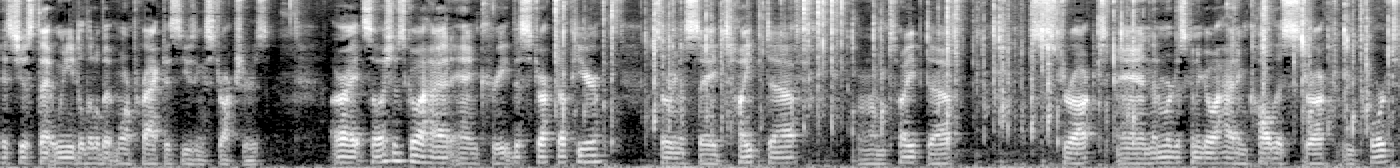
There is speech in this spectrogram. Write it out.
It's just that we need a little bit more practice using structures. Alright, so let's just go ahead and create this struct up here. So we're going to say typedef, um, typedef struct, and then we're just going to go ahead and call this struct report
